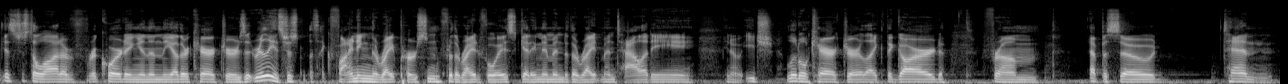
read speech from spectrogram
It's just a lot of recording, and then the other characters. It really is just it's like finding the right person for the right voice, getting them into the right mentality. You know, each little character, like the guard from episode ten,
